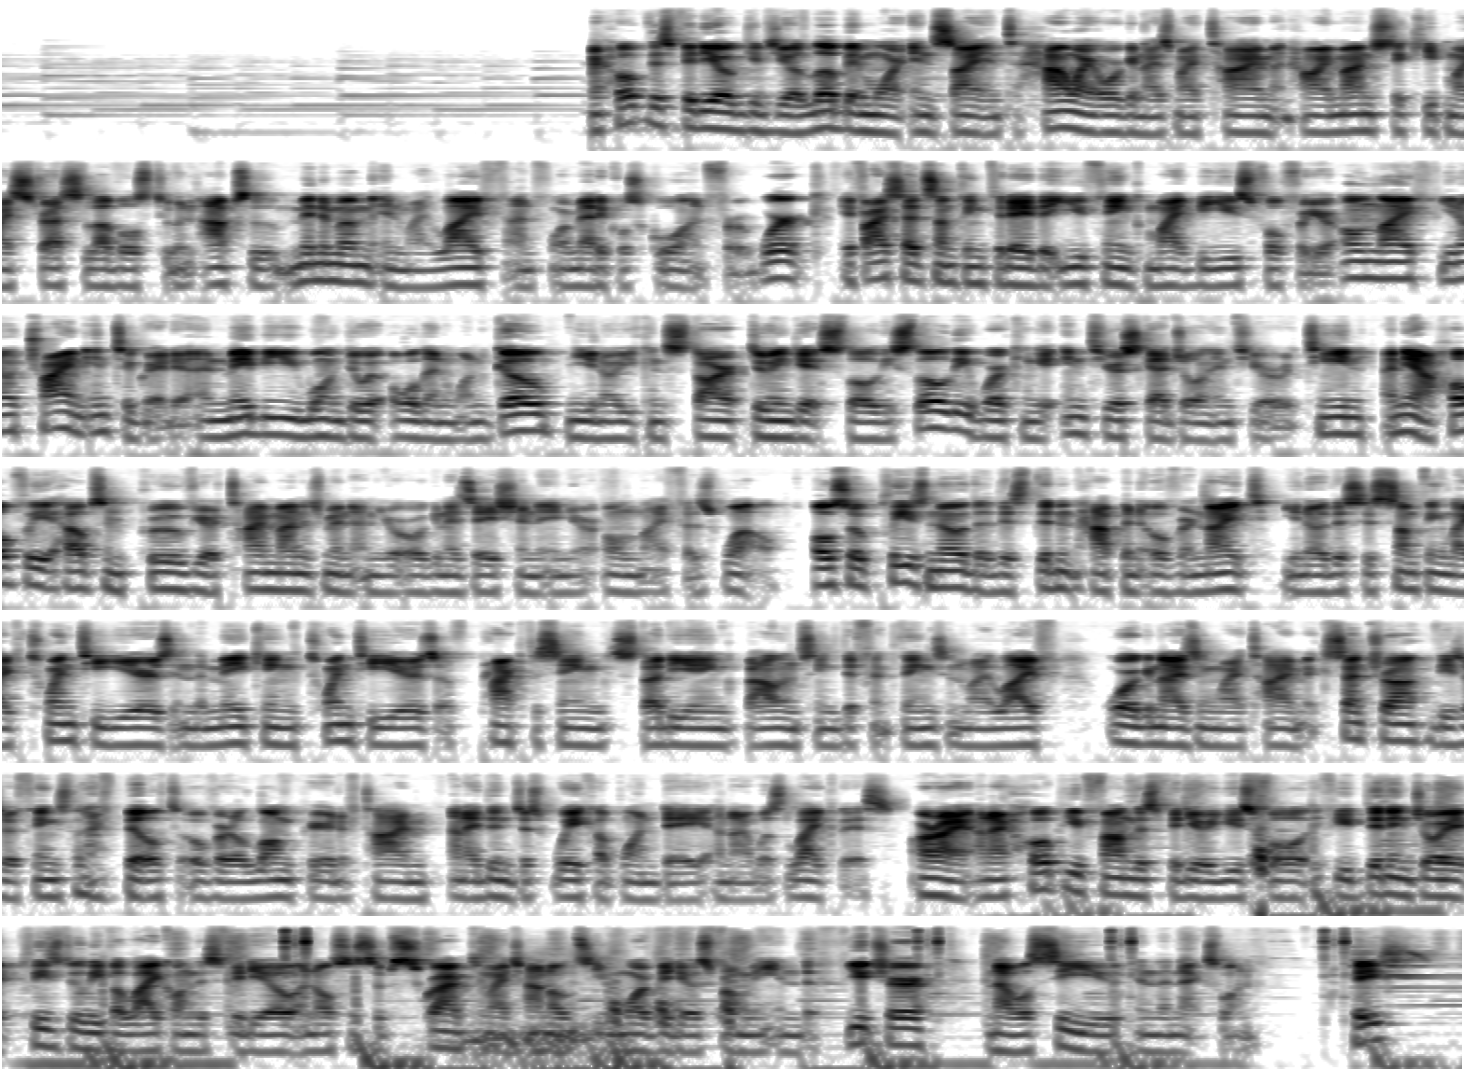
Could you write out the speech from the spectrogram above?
Hope this video gives you a little bit more insight into how I organize my time and how I manage to keep my stress levels to an absolute minimum in my life and for medical school and for work. If I said something today that you think might be useful for your own life, you know, try and integrate it and maybe you won't do it all in one go. You know, you can start doing it slowly, slowly, working it into your schedule and into your routine. And yeah, hopefully it helps improve your time management and your organization in your own life as well. Also, please know that this didn't happen overnight. You know, this is something like 20 years in the making, 20 years of practicing, studying, balancing different things in my life, organizing my time, etc. These are things that I've built over a long period of time and I didn't just wake up one day and I was like this. All right, and I hope you found this video useful. If you did enjoy it, please do leave a like on this video and also subscribe to my channel to see more videos from me in the future and I will see you in the next one. Peace.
